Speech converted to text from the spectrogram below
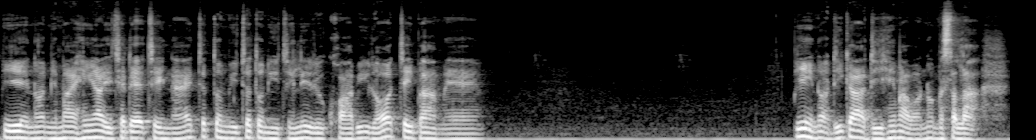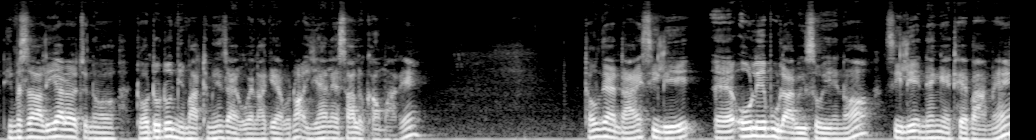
ပြီးရင်တော့မြန်မာဟင်းရည်ချက်တဲ့အချိန်တိုင်းစက်သွန်မီစက်သွန်ကြီးချင်းလေးတွေခွာပြီးတော့ကြိတ်ပါမယ်ပြီးရင်တော့အဓိကဒီဟင်းမှာပေါ့နော်မဆလာဒီမဆလာလေးကတော့ကျွန်တော်ဒေါ်တိုတိုမြန်မာထမင်းဆိုင်ဝယ်လာခဲ့ရပါတော့အရန်လဲစားလို့ကောင်းပါတယ်ထုံးစံတိုင်းစီလေးအဲအိုးလေးပူလာပြီဆိုရင်တော့စီလေးအနှဲငယ်ထည့်ပါမယ်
